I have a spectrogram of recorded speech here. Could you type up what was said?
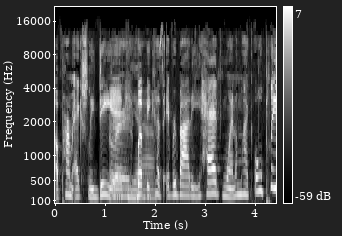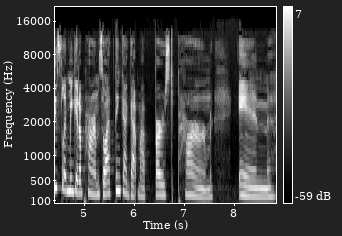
a perm actually did. Right. But because everybody had one, I'm like, oh, please let me get a perm. So I think I got my first perm in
